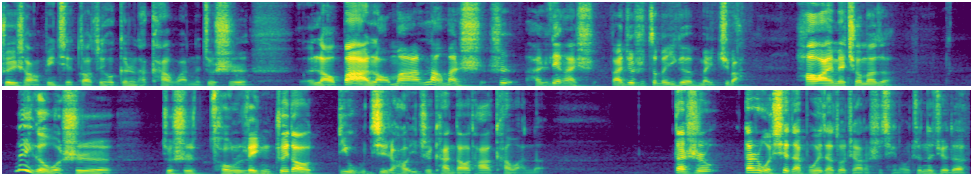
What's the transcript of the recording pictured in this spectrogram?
追上，并且到最后跟着它看完的，就是《老爸老妈浪漫史》是还是恋爱史，反正就是这么一个美剧吧，《How I Met Your Mother》。那个我是就是从零追到第五季，然后一直看到它看完的。但是，但是我现在不会再做这样的事情了。我真的觉得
